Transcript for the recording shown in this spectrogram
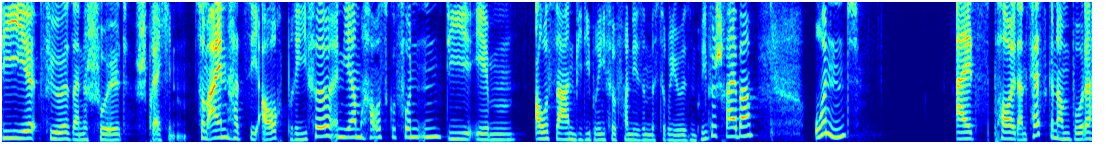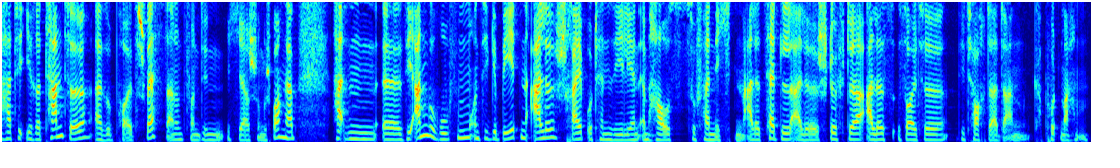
die für seine Schuld sprechen. Zum einen hat sie auch Briefe in ihrem Haus gefunden, die eben aussahen wie die Briefe von diesem mysteriösen Briefeschreiber. Und Als Paul dann festgenommen wurde, hatte ihre Tante, also Pauls Schwestern, von denen ich ja schon gesprochen habe, hatten äh, sie angerufen und sie gebeten, alle Schreibutensilien im Haus zu vernichten. Alle Zettel, alle Stifte, alles sollte die Tochter dann kaputt machen.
